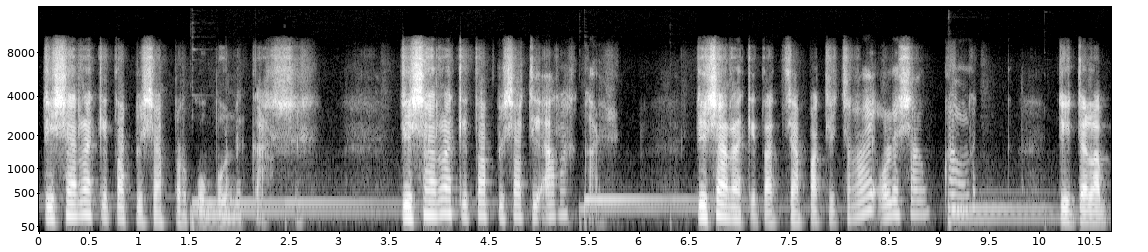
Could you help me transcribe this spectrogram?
Di sana kita bisa berkomunikasi. Di sana kita bisa diarahkan di sana kita dapat dicerai oleh sang kalik di dalam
